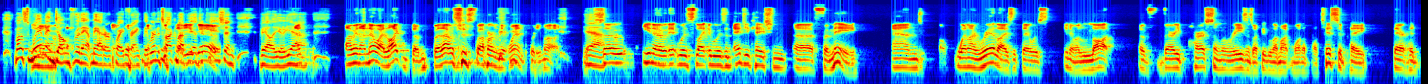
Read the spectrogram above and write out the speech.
Most women don't, for that matter, quite frankly. We're going to talk about the education go. value. Yeah. I, I mean, I know I liked them, but that was as far as it went, pretty much. Yeah. So, you know, it was like, it was an education uh, for me. And when I realized that there was, you know, a lot of very personal reasons why people might want to participate. There had,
